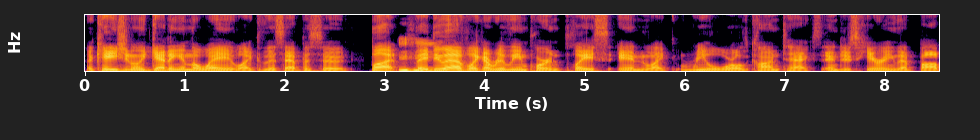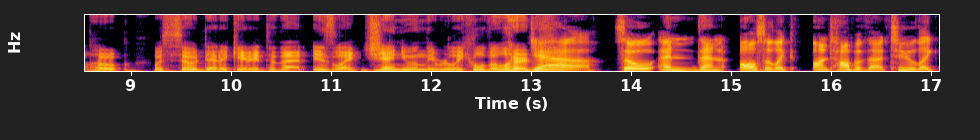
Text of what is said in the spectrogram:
occasionally getting in the way like this episode. But they Mhm. do have like a really important place in like real world context and just hearing that Bob Hope was so dedicated to that is like genuinely really cool to learn. Yeah. So, and then also, like, on top of that, too, like,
